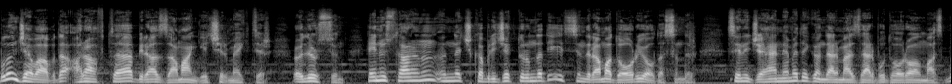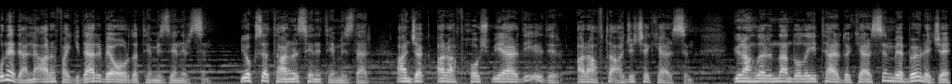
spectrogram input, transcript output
Bunun cevabı da Araf'ta biraz zaman geçirmektir. Ölürsün. Henüz Tanrı'nın önüne çıkabilecek durumda değilsindir ama doğru yoldasındır. Seni cehenneme de göndermezler bu doğru olmaz. Bu nedenle Araf'a gider ve orada temizlenirsin. Yoksa Tanrı seni temizler. Ancak Araf hoş bir yer değildir. Araf'ta acı çekersin. Günahlarından dolayı ter dökersin ve böylece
